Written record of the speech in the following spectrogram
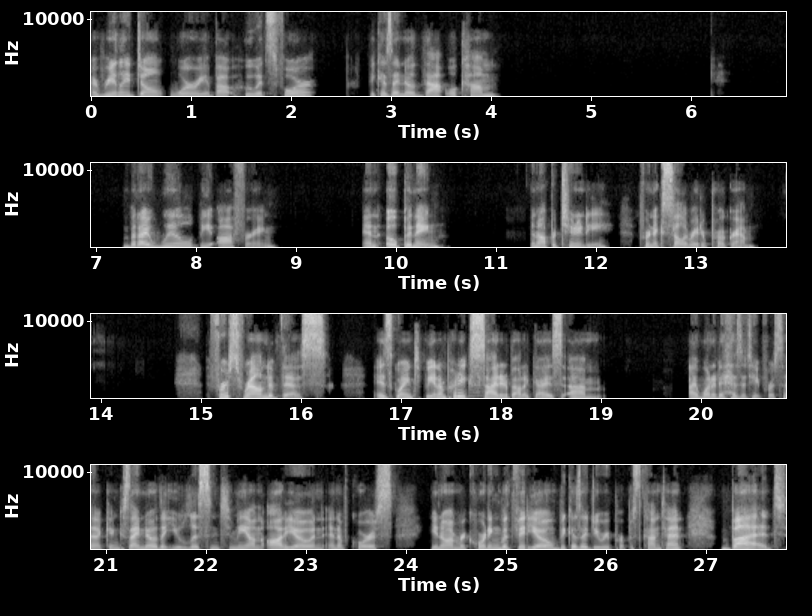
I really don't worry about who it's for because I know that will come. But I will be offering and opening an opportunity for an accelerator program. The first round of this is going to be, and I'm pretty excited about it, guys. Um, I wanted to hesitate for a second because I know that you listen to me on audio and, and of course, you know, I'm recording with video because I do repurpose content, but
